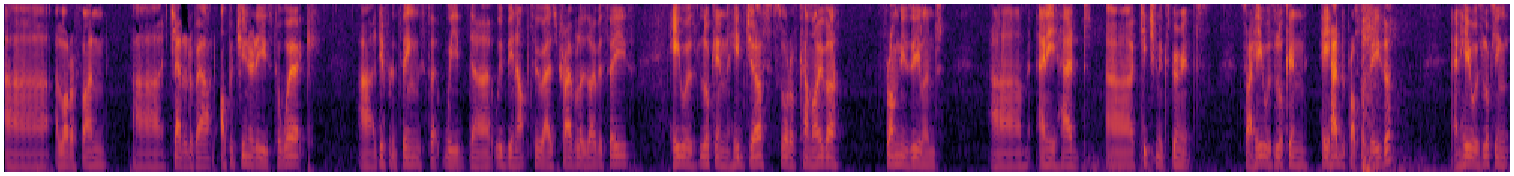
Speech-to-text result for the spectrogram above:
uh, a lot of fun. Uh, chatted about opportunities to work, uh, different things that we'd uh, we'd been up to as travellers overseas. He was looking; he'd just sort of come over from New Zealand, um, and he had uh, kitchen experience. So he was looking; he had the proper visa, and he was looking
